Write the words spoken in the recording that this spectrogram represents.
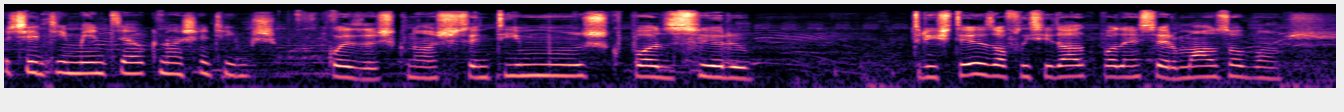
Os sentimentos é o que nós sentimos. coisas que nós sentimos que pode ser tristeza ou felicidade, que podem ser maus ou bons.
